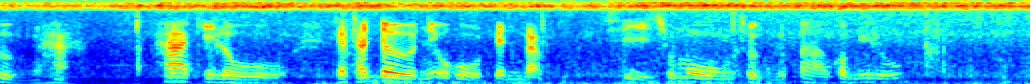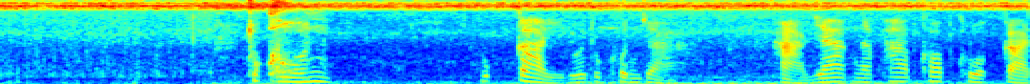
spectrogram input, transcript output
ถึงฮะห้ากิโล แต่ถ้าเดินนี่โอ้โห เป็นแบบสี่ชั่วโมงถึงหรือเปล่าก็ไม่รู้ ทุกคน ลูกไก่ด้วยทุกคนอย่า หายากนะภาพครอบครัวไก่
